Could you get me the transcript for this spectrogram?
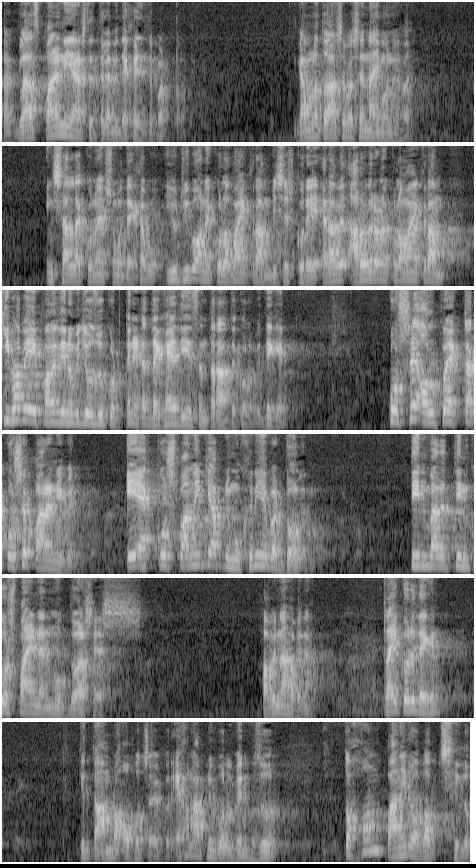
গ্লাস পানি নিয়ে আসতেন, তাহলে আমি দেখা দিতে পারতাম। গামলা তো আশেপাশে নাই মনে হয়। ইনশাল্লাহ কোনো এক সময় দেখাবো। ইউটিউবে অনেক ক্রাম বিশেষ করে আরবে আরবের অনেক ক্রাম কীভাবে এই পানি দিয়ে নবীজি উজু করতেন, এটা দেখাই দিয়েছেন তার হাতে কলমে। দেখেন, কোষে অল্প একটা কোষে পানি নেবেন। এই এক কোষ পানিকে আপনি মুখে নিয়ে এবার ডলেন। তিনবারে তিন কোষ পানি নেন, মুখ ধোয়া শেষ। হবে না হবে না। ট্রাই করে দেখেন। কিন্তু আমরা অপচয় করি। এখন আপনি বলবেন, হুজুর, তখন পানির অভাব ছিল।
